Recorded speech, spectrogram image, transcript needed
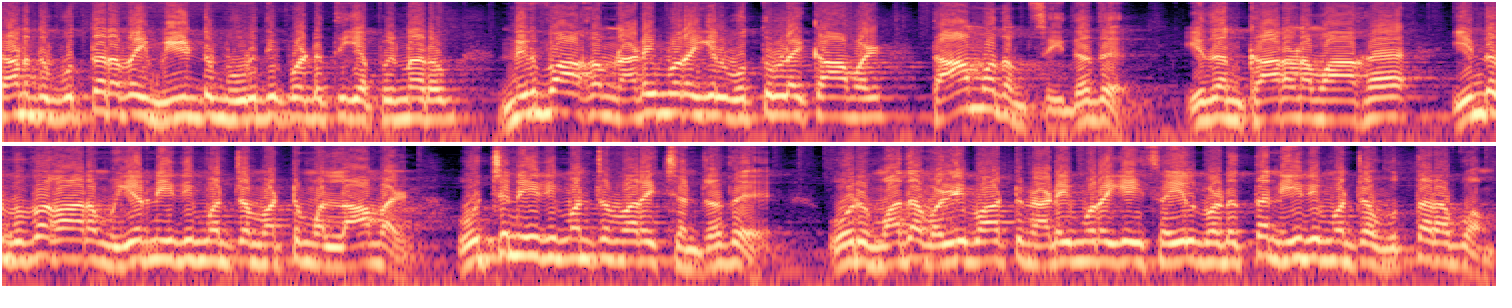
தனது உத்தரவை மீண்டும் உறுதிப்படுத்திய பின்னரும் நிர்வாகம் நடைமுறையில் ஒத்துழைக்காமல் தாமதம் செய்தது. இதன் காரணமாக இந்த விவகாரம் உயர்நீதிமன்றம் மட்டுமல்லாமல் உச்ச நீதிமன்றம் வரை சென்றது. ஒரு மத வழிபாட்டு நடைமுறையை செயல்படுத்த நீதிமன்ற உத்தரவும்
